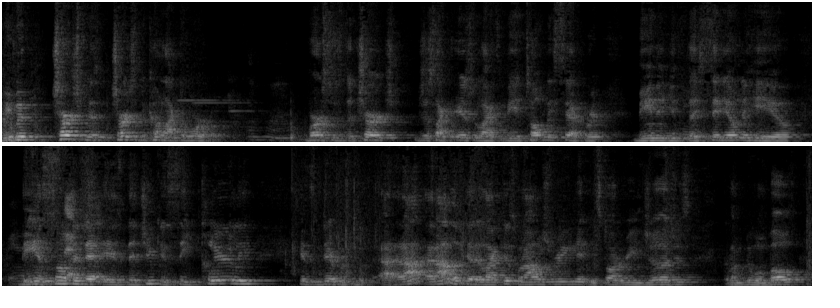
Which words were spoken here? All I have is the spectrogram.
we would church church has become like the world versus the church, just like the Israelites, being totally separate, being in the city on the hill, being something that is that you can see clearly. It's different, and I, and I looked at it like this when I was reading it and started reading Judges because I'm doing both.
